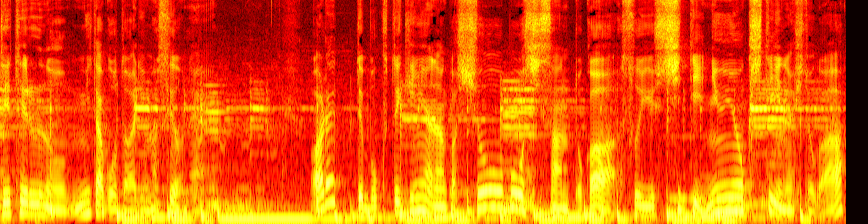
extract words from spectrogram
出てるのを見たことありますよねあれって僕的にはなんか消防士さんとかそういうシティニューヨークシティの人が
